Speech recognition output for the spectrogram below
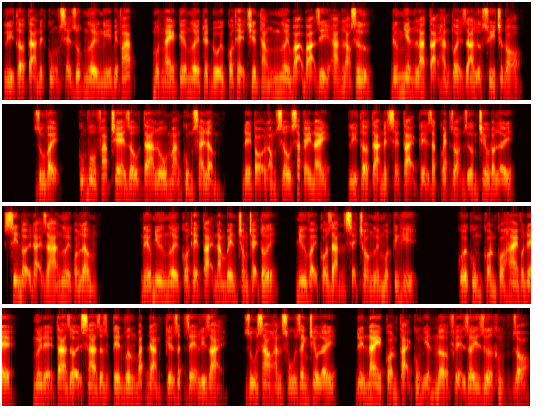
lì thợ tạ nịch cũng sẽ giúp ngươi nghĩ biện pháp, một ngày kia ngươi tuyệt đối có thể chiến thắng ngươi bạ bạ gì ản lao sư, đương nhiên là tại hắn tuổi già lực suy trước đó. Dù vậy, cũng vô pháp che giấu ta lô mãng cùng sai lầm, để tỏ lòng sâu sắc cái nấy, lì thợ tạ nịch sẽ tại kệ giặc quét dọn giường chiếu đó lấy xin đợi đại giá ngươi quang lâm. Nếu như ngươi có thể tại năm bên trong chạy tới, như vậy có dặn sẽ cho ngươi một kinh hỉ. Cuối cùng còn có hai vấn đề, ngươi để ta rời xa giờ tên vương bắt đạn kia rất dễ lý giải, dù sao hắn xú danh chiếu lấy, đến nay còn tại cùng yên nở phệ dây dưa không rõ,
